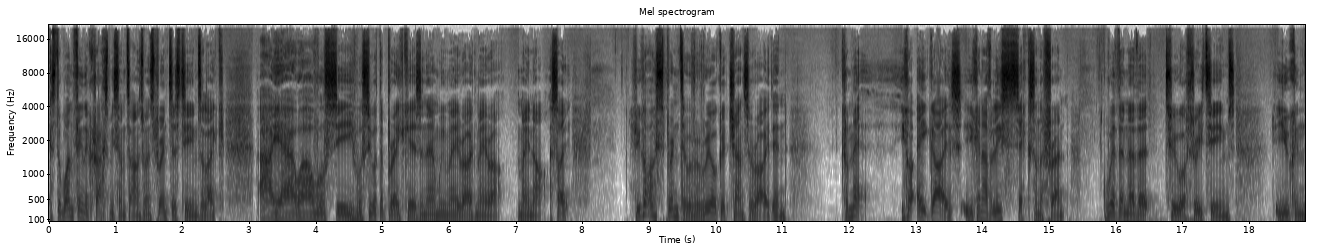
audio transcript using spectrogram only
it's the one thing that cracks me sometimes when sprinters teams are like, ah, yeah, well, we'll see, we'll see what the break is, and then we may ride, may may not. It's like if you've got a sprinter with a real good chance of riding, commit. You've got eight guys. You can have at least six on the front with another two or three teams. You can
